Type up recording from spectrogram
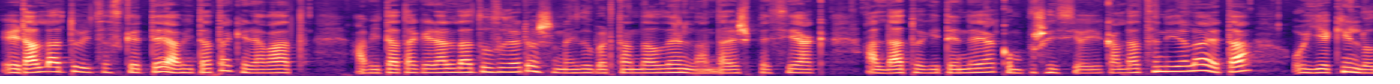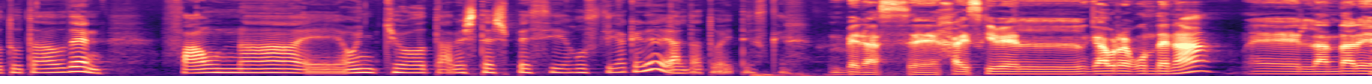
eraldatu ditzazkete habitatak erabat. Habitatak eraldatuz gero, esan nahi du bertan dauden landare espeziak aldatu egiten dira, komposizioiek aldatzen direla, eta hoiekin lotuta dauden fauna, e, ontxo eta beste espezie guztiak ere aldatu daitezke. beraz, e, jaizkibel gaur egun dena, e, landare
